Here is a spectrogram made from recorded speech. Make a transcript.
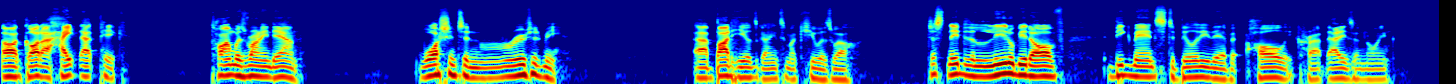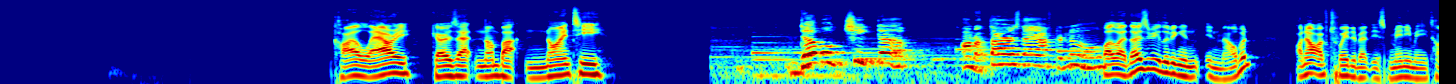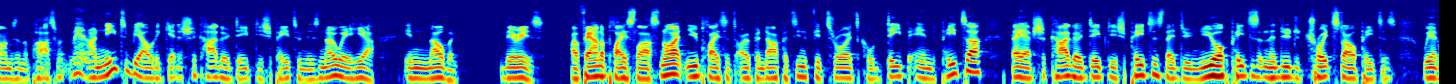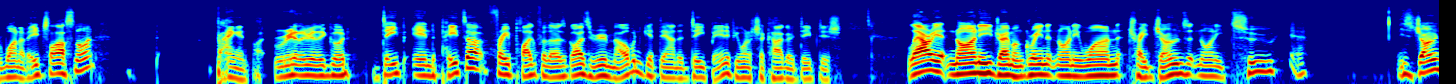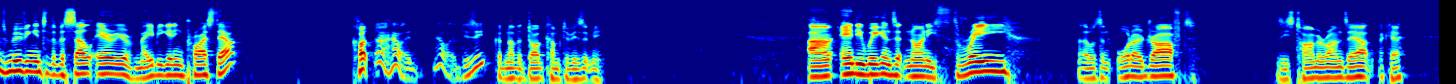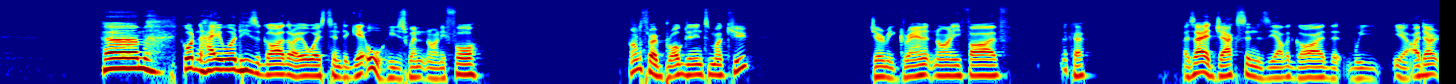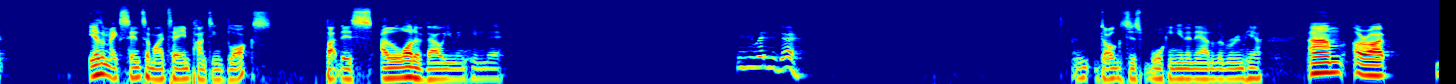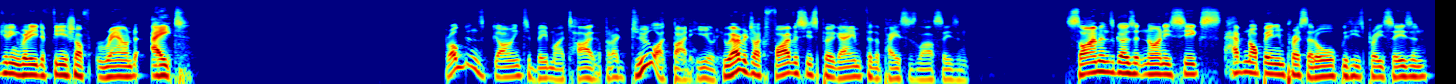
Oh god, I hate that pick. Time was running down. Washington rooted me. Uh, Bud Hield's going to my queue as well. Just needed a little bit of big man stability there, but holy crap, that is annoying. Kyle Lowry goes at number 90. double cheeked up on a Thursday afternoon. By the way, those of you living in, in Melbourne, I know I've tweeted about this many, many times in the past, but man, I need to be able to get a Chicago deep dish pizza, and there's nowhere here in Melbourne. There is. I found a place last night, new place that's opened up. It's in Fitzroy. It's called Deep End Pizza. They have Chicago deep dish pizzas. They do New York pizzas and they do Detroit style pizzas. We had one of each last night. Banging, like really, really good. Deep End Pizza. Free plug for those guys. If you're in Melbourne, get down to Deep End if you want a Chicago deep dish. Lowry at 90, Draymond Green at 91, Tre Jones at 92. Yeah. Is Jones moving into the Vassell area of maybe getting priced out? Oh, hello, hello, Dizzy. Got another dog come to visit me. Um, Andy Wiggins at 93. That was an auto draft as his timer runs out. Okay. Um, Gordon Hayward, he's a guy that I always tend to get. Oh, he just went at 94. I'm going to throw Brogdon into my queue. Jerami Grant at 95. Okay. Isaiah Jackson is the other guy that we, yeah, I don't, he doesn't make sense on my team punting blocks, but there's a lot of value in him there. Dizzy, where did you go? And dog's just walking in and out of the room here. Um, all right, getting ready to finish off round eight. Brogdon's going to be my target, but I do like Bud Hield, who averaged like five assists per game for the Pacers last season. Simons goes at 96. Have not been impressed at all with his preseason.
